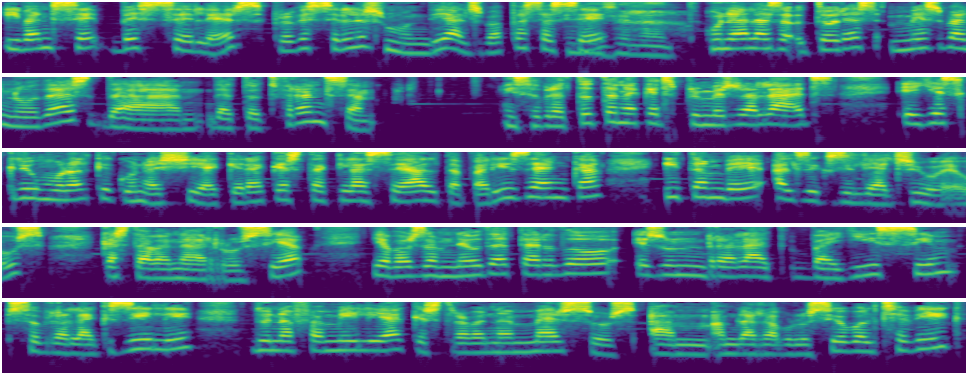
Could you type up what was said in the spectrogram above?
i van ser bestsellers, però bestsellers mundials. Va passar a ser Imagina't. una de les autores més venudes de, de tot França. I sobretot en aquests primers relats, ella escriu molt el que coneixia, que era aquesta classe alta parisenca i també els exiliats jueus que estaven a Rússia. Llavors, amb Neu de Tardor és un relat bellíssim sobre l'exili d'una família que es troben immersos amb, amb la revolució bolxevic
